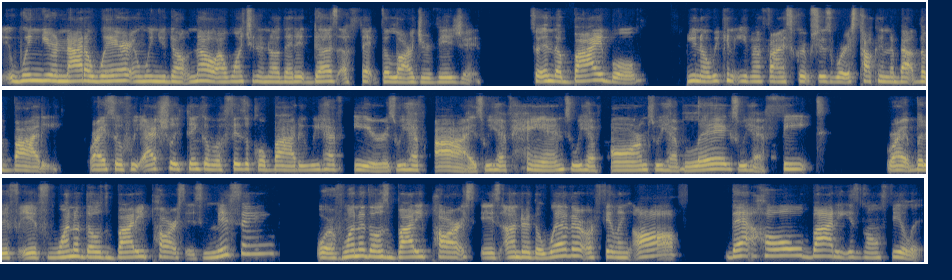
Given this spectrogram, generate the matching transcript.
when you're not aware and when you don't know, I want you to know that it does affect the larger vision. So in the Bible, you know, we can even find scriptures where it's talking about the body, right? So if we actually think of a physical body, we have ears, we have eyes, we have hands, we have arms, we have legs, we have feet, right? But if if one of those body parts is missing, or if one of those body parts is under the weather or feeling off, that whole body is going to feel it.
